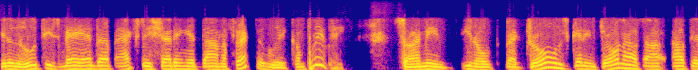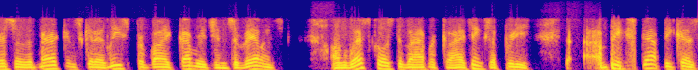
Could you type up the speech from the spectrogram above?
You know, the Houthis may end up actually shutting it down effectively, completely. So I mean, you know, drones getting drone out, out there so the Americans can at least provide coverage and surveillance on the west coast of Africa, I think is a pretty a big step because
